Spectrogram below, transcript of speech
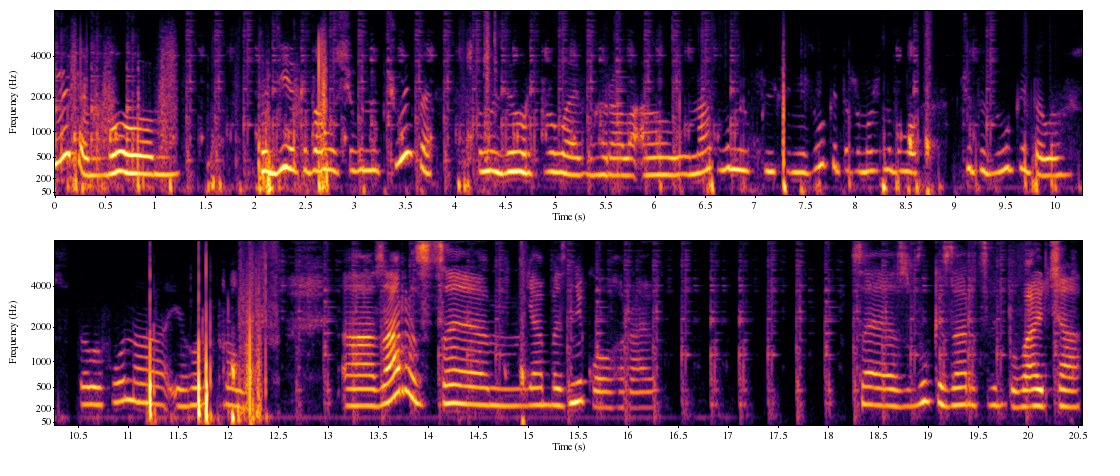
чуєте? Бо тоді я казала, що ви не чуєте, коли з Ігор про лайв грала, а у нас були включені звуки, тож можна було чути звуки з телефона Ігор про лайв. А зараз це я без нікого граю. Це звуки зараз відбуваються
